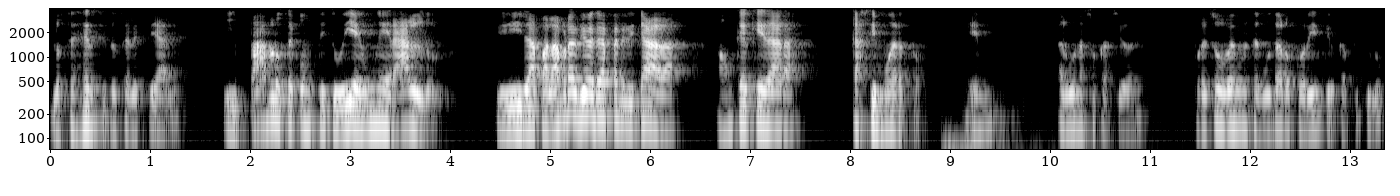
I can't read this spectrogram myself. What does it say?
los ejércitos celestiales. Y Pablo se constituía en un heraldo. Y la palabra de Dios era predicada, aunque él quedara casi muerto en algunas ocasiones. Por eso vemos en 2 Corintios capítulo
